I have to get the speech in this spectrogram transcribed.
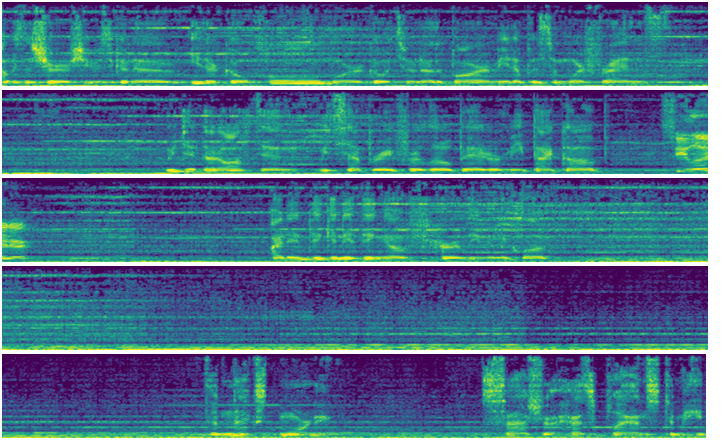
I wasn't sure if she was gonna either go home or go to another bar and meet up with some more friends. We did that often. We'd separate for a little bit or meet back up. See you later. I didn't think anything of her leaving the club. The next morning, Sasha has plans to meet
